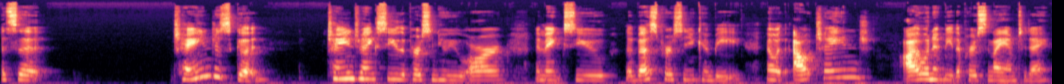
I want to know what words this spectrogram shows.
it's that change is good. Change makes you the person who you are. It makes you the best person you can be. And without change, I wouldn't be the person I am today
